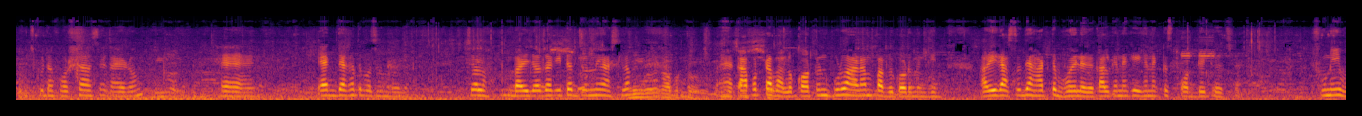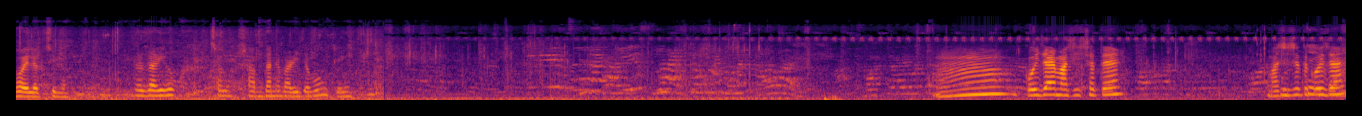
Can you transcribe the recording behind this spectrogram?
কুচকুটা ফর্সা আছে গায়ের রং। হ্যাঁ এক দেখাতে পছন্দ হলো। চলো বাড়ি যাওয়া যাক এটার জন্যই আসলাম। হ্যাঁ কাপড়টা ভালো। কটন পুরো আরাম পাবে গরমের দিন। আর এই রাস্তা দিয়ে হাঁটতে ভয় লাগে। কালকে নাকি এখানে একটা স্পট ডেট হয়েছে। শুনেই ভয় লাগছিল। তো যাই হোক চলো সাবধানে বাড়ি যাব সেই কই যায় মাসির সাথে? মাসির সাথে কই যায়?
